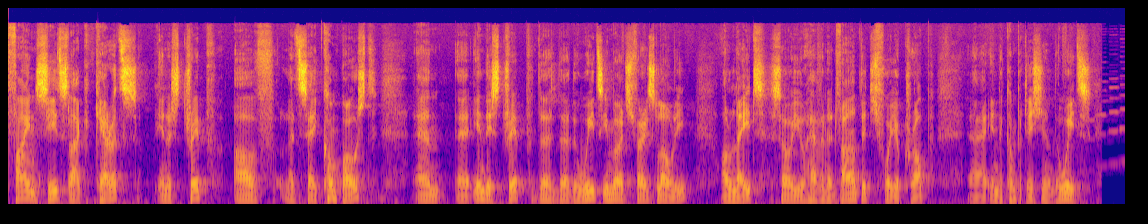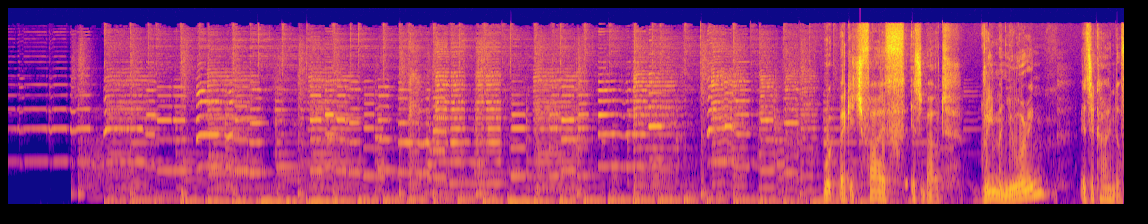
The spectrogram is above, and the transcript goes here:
fine seeds like carrots, in a strip of let's say compost. And uh, in this strip, the, the, the, weeds emerge very slowly or late, so you have an advantage for your crop uh, in the competition of the weeds. Work Package 5 is about green manuring. It's a kind of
